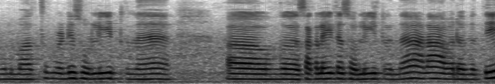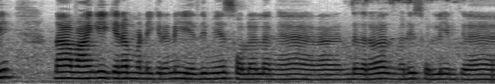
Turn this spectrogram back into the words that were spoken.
மூணு மாதத்துக்கு முன்னாடி சொல்லிக்கிட்டு இருந்தேன். உங்கள் சகலைகிட்ட சொல்லிக்கிட்டு இருந்தேன். ஆனால் அவரை பற்றி நான் வாங்கிக்கிறேன் பண்ணிக்கிறேன்னு எதுவுமே சொல்லலைங்க. நான் ரெண்டு தடவை அது மாதிரி சொல்லியிருக்கிறேன்.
